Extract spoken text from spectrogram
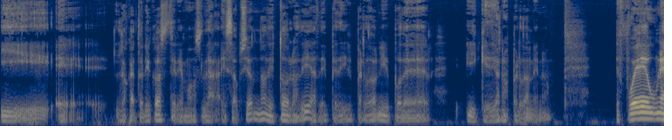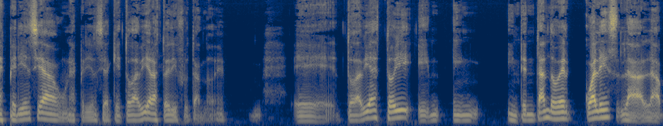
Y eh, los católicos tenemos la, esa opción, ¿no? De todos los días, de pedir perdón y poder, y que Dios nos perdone, ¿no? Fue una experiencia, una experiencia que todavía la estoy disfrutando, ¿eh? Eh, todavía estoy intentando ver cuál es la, la,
